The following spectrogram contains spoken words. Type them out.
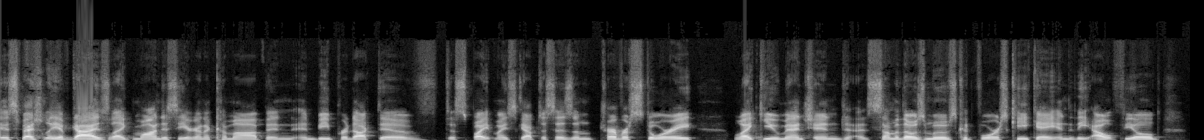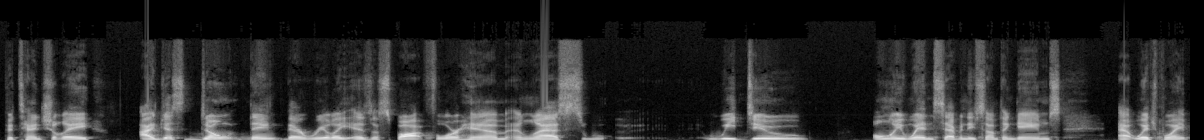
especially if guys like Mondesi are going to come up and and be productive, despite my skepticism. Trevor Story, like you mentioned, uh, some of those moves could force Kike into the outfield potentially. I just don't think there really is a spot for him unless we do only win 70 something games at which point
